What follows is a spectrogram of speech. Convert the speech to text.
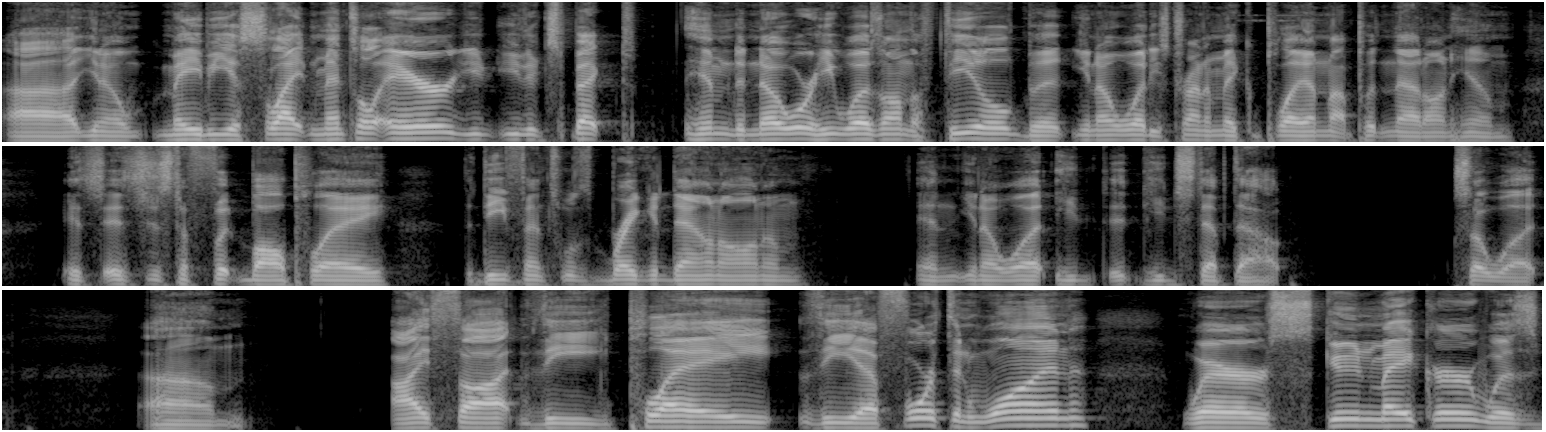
Uh, you know, maybe a slight mental error. You, would expect him to know where he was on the field, but you know what? He's trying to make a play. I'm not putting that on him. It's it's just a football play. The defense was breaking down on him, and you know what? He he stepped out. So what? Um, I thought the play, the uh, fourth and one where Schoonmaker was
